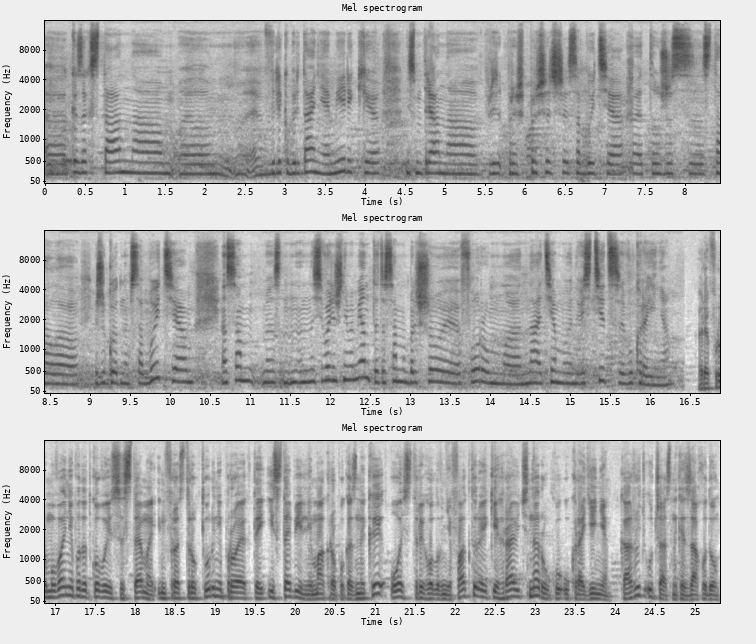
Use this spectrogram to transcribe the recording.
э, Казахстана, э, Великобритании, Америки. Несмотря на при- прош- прошедшие события, это уже с- стало ежегодным событием. На, сам, на сегодняшний момент это самый большой форум э, на тему инвестиций в Украине. Реформування податкової системи, інфраструктурні проекти і стабільні макропоказники – ось три головні фактори, які грають на руку Україні, кажуть учасники заходу.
